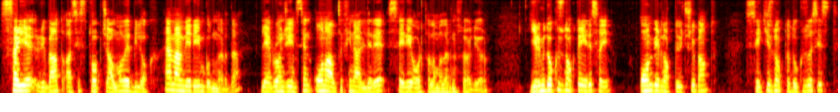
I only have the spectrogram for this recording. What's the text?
Sayı, rebound, asist, top çalma ve blok. Hemen vereyim bunları da. LeBron James'in 16 finalleri seri ortalamalarını söylüyorum. 29.7 sayı, 11.3 rebound, 8.9 asist,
